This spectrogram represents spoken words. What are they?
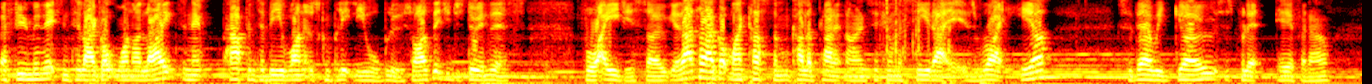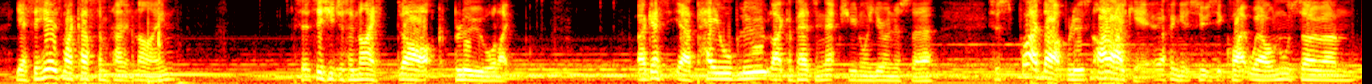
a few minutes until I got one I liked, and it happened to be one that was completely all blue. So I was literally just doing this for ages. So yeah, that's how I got my custom color Planet 9. So if you want to see that, it is right here. So there we go. Let's just put it here for now. Yeah, so here's my custom Planet 9. So it's actually just a nice dark blue, or like, I guess, yeah, pale blue, like compared to Neptune or Uranus there. It's quite a dark blue. It's, I like it. I think it suits it quite well. And also, um,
